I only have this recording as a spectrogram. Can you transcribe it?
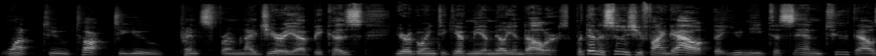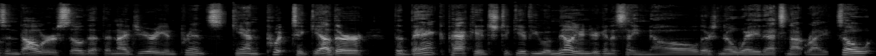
want to talk to you, Prince from Nigeria, because you're going to give me a million dollars. But then as soon as you find out that you need to send $2,000 so that the Nigerian prince can put together the bank package to give you a million, you're going to say, No, there's no way. That's not right. So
